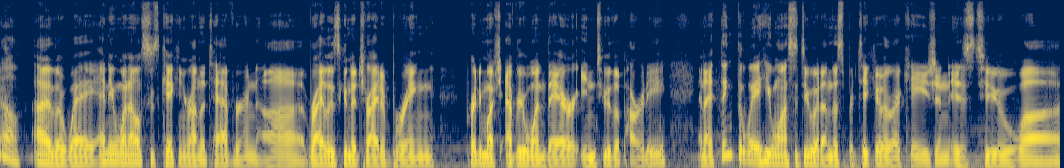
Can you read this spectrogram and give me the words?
Oh, either way, anyone else who's kicking around the tavern, uh, Riley's going to try to bring pretty much everyone there into the party. And I think the way he wants to do it on this particular occasion is to uh,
